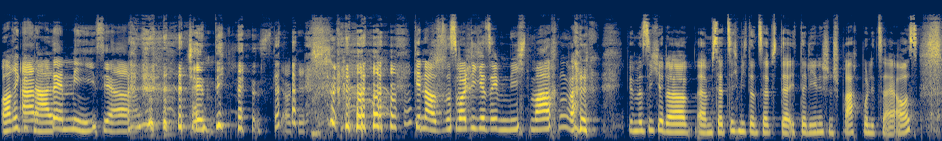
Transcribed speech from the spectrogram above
Original. Artemisia Gentiles. Okay. genau, das wollte ich jetzt eben nicht machen, weil ich bin mir sicher, da ähm, setze ich mich dann selbst der italienischen Sprachpolizei aus.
